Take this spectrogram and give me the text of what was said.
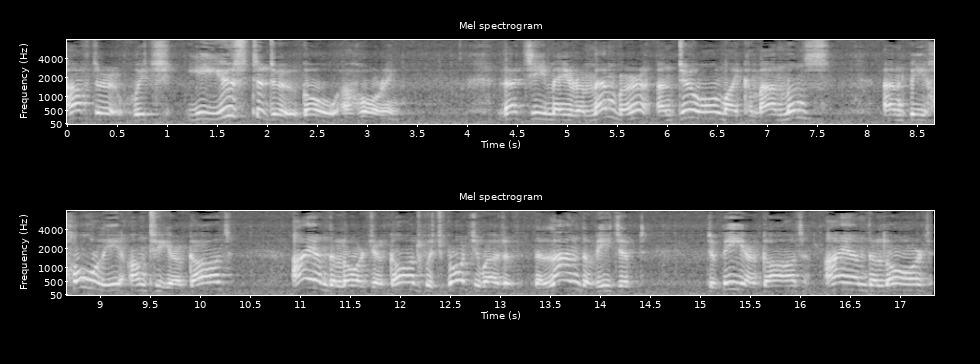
after which ye used to do go a whoring, that ye may remember and do all my commandments, and be holy unto your God. I am the Lord your God, which brought you out of the land of Egypt to be your God. I am the Lord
